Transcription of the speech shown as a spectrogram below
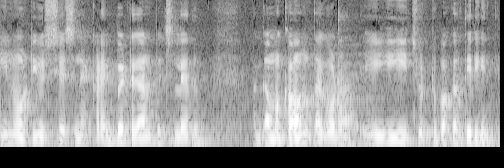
ఈ నోట్ యూస్ చేసిన ఎక్కడ ఇబ్బెట్టుగా అనిపించలేదు. ఆ గమకం అంతా కూడా ఈ చుట్టుపక్కల తిరిగింది.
